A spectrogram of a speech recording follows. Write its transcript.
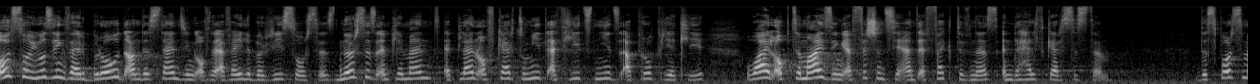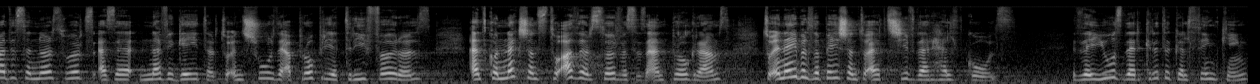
Also, using their broad understanding of the available resources, nurses implement a plan of care to meet athletes' needs appropriately while optimizing efficiency and effectiveness in the healthcare system. The sports medicine nurse works as a navigator to ensure the appropriate referrals and connections to other services and programs to enable the patient to achieve their health goals. They use their critical thinking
